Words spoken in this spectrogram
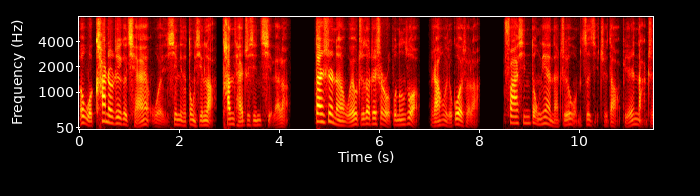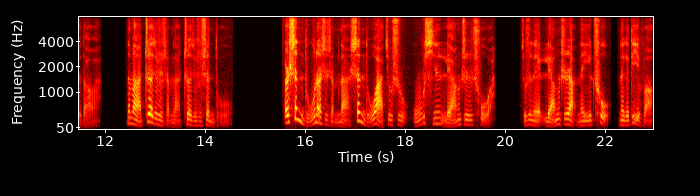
呃，我看着这个钱，我心里头动心了，贪财之心起来了。但是呢，我又知道这事儿我不能做。然后我就过去了，发心动念呢，只有我们自己知道，别人哪知道啊？那么这就是什么呢？这就是慎独。而慎独呢是什么呢？慎独啊，就是无心良知处啊，就是那良知啊那一处那个地方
